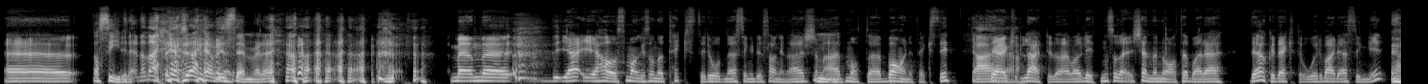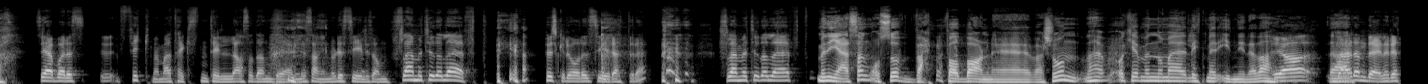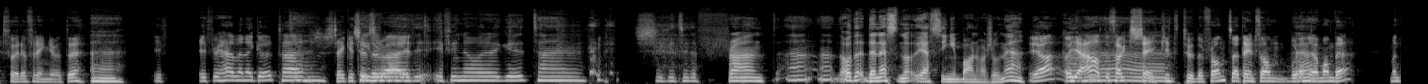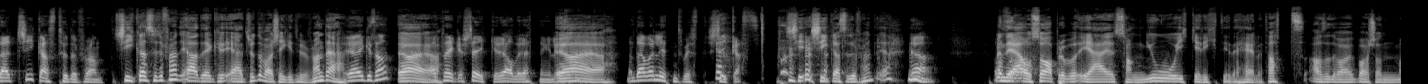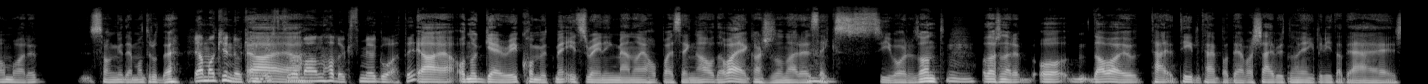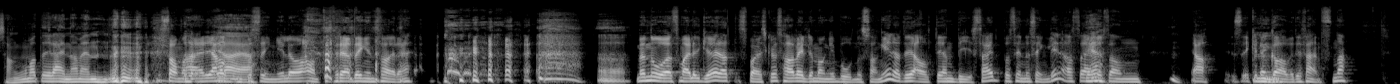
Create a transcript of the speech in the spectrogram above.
Uh, Da sier vi det. Nei, jeg bestemmer det. men eh, jeg, jeg har jo så mange sånne tekster i hodet når jeg synger de sangene her, som Mm. er på en måte barnetekster. Ja, ja, ja, jeg lærte da jeg var liten, så jeg kjenner nå at jeg bare Det er jo ikke et ekte ord, hva er det jeg synger? Så jeg bare fikk med meg teksten til altså den delen i sangen når de sier liksom 'slam it to the left'. Husker du hva de sier etter det? 'Slam it to the left'. Men jeg sang også i hvert fall barneversjon. Ok, men nå må jeg litt mer inn i det, da. Ja, det er- den delen rett før refrenget, vet du. Eh, If, you're having a good time, shake it to the, the right. right. If you know a good time, shake it to the front. Uh, uh. Og det, det er nesten, jeg synger barneversjonen, jeg. Ja, og jeg har alltid sagt 'shake it to the front', så jeg tenkte sånn, hvordan Ja. gjør man det? Men det er 'chicas to the front'. Chicas to the front? Ja, det, jeg trodde det var shake it to the front, jeg. Ja, ikke sant? Ja, ja, Jeg tenker shaker i alle retninger, liksom. ja, ja. Men det var en liten twist. Chicas. Chi- Chicas to the front, ja. Mm. Ja. Men det er også, apropos, jeg sang jo ikke riktig i det hele tatt. Altså, det var jo bare sånn, man bare sang jo det man trodde. ja, man kunne jo ikke Ja, engelsk, ja. så man hadde jo ikke så mye å gå etter. Ja, ja. Og når Gary kom ut med It's Raining Man, og jeg hoppa i senga, og da var jeg kanskje sånn der seks-syv år og sånt. Mm. Og, det er sånn der, og da var jo te tidlig tegn på at jeg var skeiv, uten å egentlig vite at jeg sang om at det regna menn. Samme her. Jeg hadde Ja, ja. den på singel og ante fred, ingen fare. Men noe som er litt gøy, er at Spice Girls har veldig mange bonussanger. At de har alltid en B-side på sine singler. Altså Ja. litt sånn, ja, Sikkert en Mm. gave til fansen, da.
